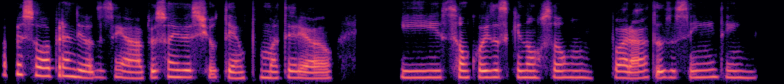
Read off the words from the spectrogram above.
a pessoa aprendeu a desenhar, a pessoa investiu tempo, material, e são coisas que não são baratas, assim, tem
